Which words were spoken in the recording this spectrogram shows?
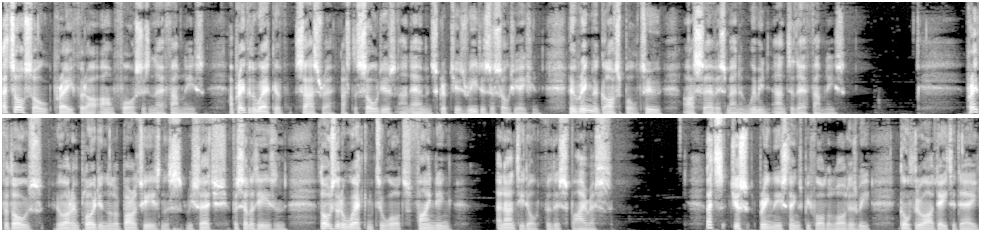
Let's also pray for our armed forces and their families, and pray for the work of SASRA, that's the Soldiers and Airmen Scriptures Readers Association, who bring the gospel to our servicemen and women and to their families. Pray for those who are employed in the laboratories and the research facilities and those that are working towards finding an antidote for this virus. Let's just bring these things before the Lord as we go through our day to day.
